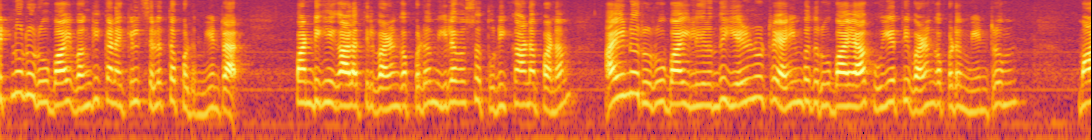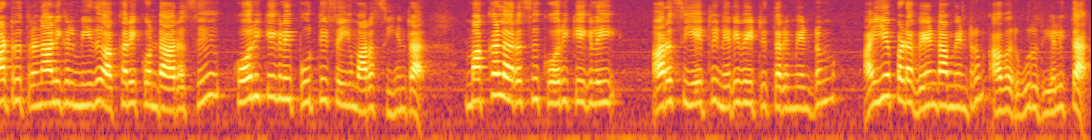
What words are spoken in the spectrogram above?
எட்நூறு ரூபாய் வங்கிக் கணக்கில் செலுத்தப்படும் என்றார். பண்டிகை காலத்தில் வழங்கப்படும் இலவச துணிக்கான பணம் ஐநூறு ரூபாயிலிருந்து எழுநூற்றி ஐம்பது ரூபாயாக உயர்த்தி வழங்கப்படும் என்றும் மாற்றுத்திறனாளிகள் மீது அக்கறை கொண்ட அரசு கோரிக்கைகளை பூர்த்தி செய்யும் அரசு என்றார். மக்கள் அரசு கோரிக்கைகளை அரசு ஏற்று நிறைவேற்றி தரும் என்றும் ஐயப்பட வேண்டாம் என்றும் அவர் உறுதியளித்தார்.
